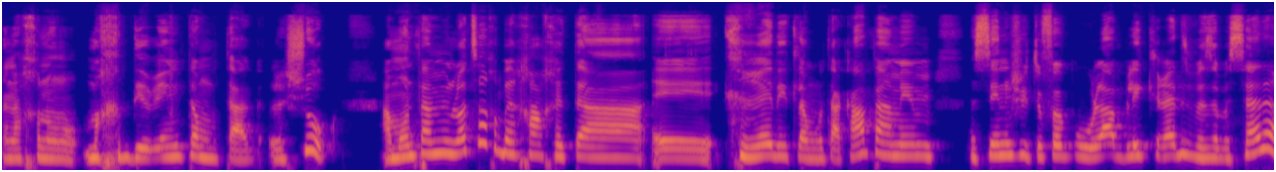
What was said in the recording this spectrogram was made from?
אנחנו מחדירים את המותג לשוק. המון פעמים לא צריך בהכרח את הקרדיט אה, למותג. כמה פעמים עשינו שיתופי פעולה בלי קרדיט וזה בסדר?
